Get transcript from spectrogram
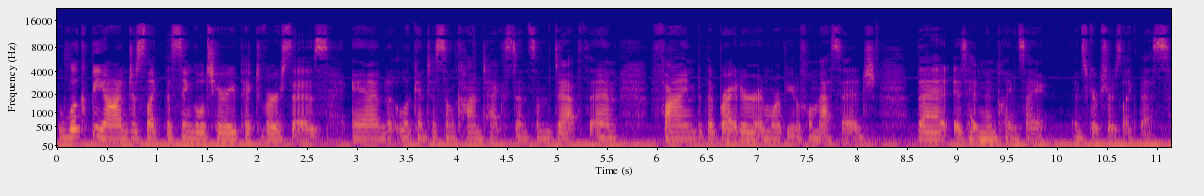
look beyond just like the single cherry picked verses and look into some context and some depth and find the brighter and more beautiful message that is hidden in plain sight in scriptures like this.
